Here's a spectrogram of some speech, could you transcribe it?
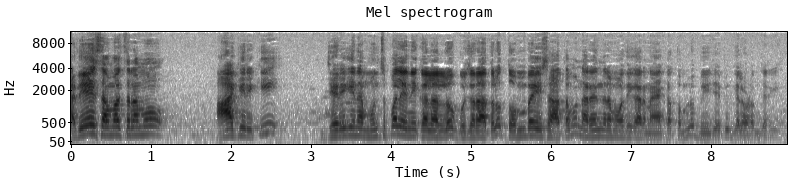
అదే సంవత్సరము ఆఖరికి జరిగిన మున్సిపల్ ఎన్నికలలో గుజరాత్లో తొంభై శాతము నరేంద్ర మోదీ గారి నాయకత్వంలో బీజేపీ గెలవడం జరిగింది.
